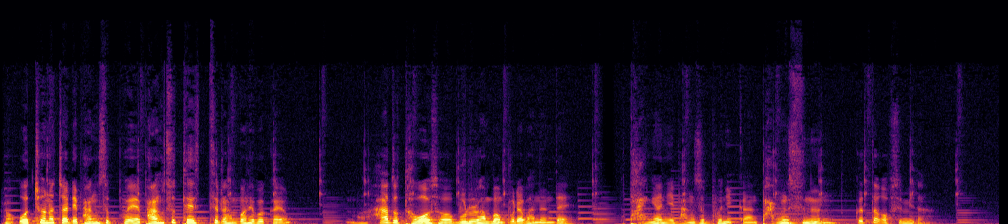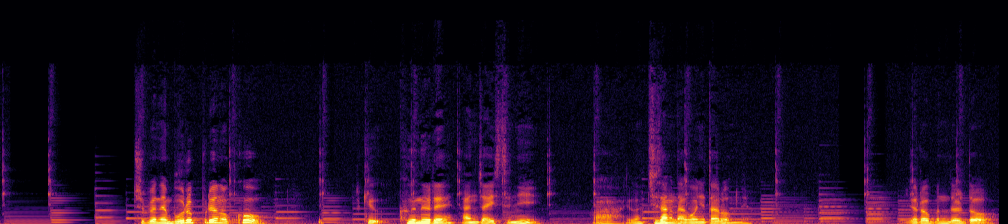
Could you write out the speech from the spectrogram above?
그럼 5천원짜리 방수포에 방수 테스트를 한번 해볼까요? 하도 더워서 물을 한번 뿌려봤는데 당연히 방수포니까 방수는 끄떡 없습니다. 주변에 물을 뿌려놓고 이렇게 그늘에 앉아 있으니 아 이건 지상 낙원이 따로 없네요. 여러분들도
